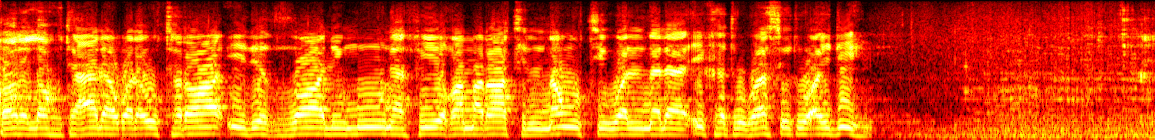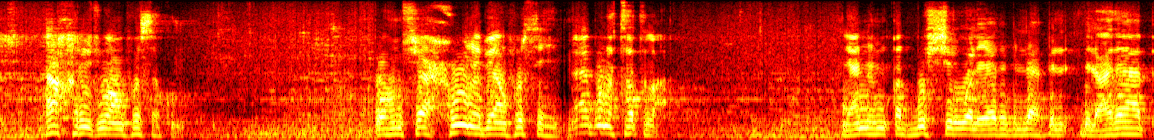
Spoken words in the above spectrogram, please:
قال الله تعالى ولو ترى إذ الظالمون في غمرات الموت والملائكة باسطوا أيديهم أخرجوا أنفسكم وهم شاحون بأنفسهم. ما يبون تطلع لأنهم قد بشروا والعياذ بالله بالعذاب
